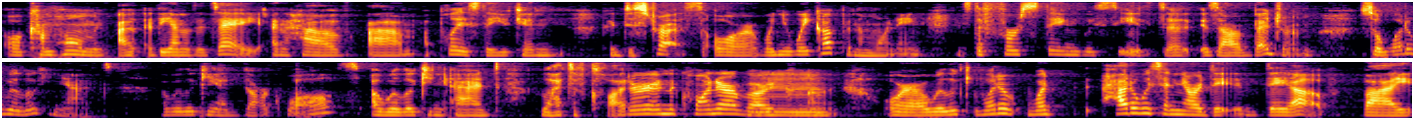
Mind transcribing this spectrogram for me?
or come home at the end of the day and have um, a place that you can, can distress? Or when you wake up in the morning, it's the first thing we see a, is our bedroom. So, what are we looking at? Are we looking at dark walls? Are we looking at lots of clutter in the corner of our, mm. or are we looking? What? Are, what? How do we setting our day, day up by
